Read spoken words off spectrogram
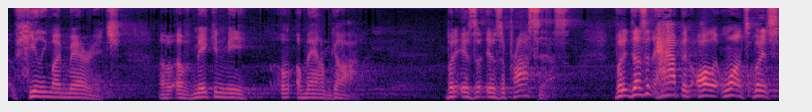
of healing my marriage, of, of making me a, a man of God. But it is, a, it is a process. But it doesn't happen all at once, but it's,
